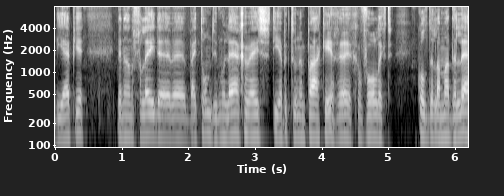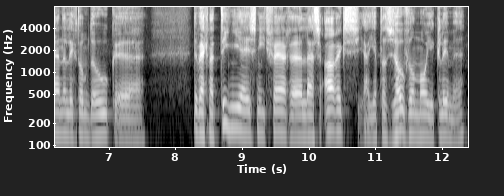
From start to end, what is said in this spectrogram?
die heb je. Ik ben in het verleden bij Tom Dumoulin geweest. Die heb ik toen een paar keer gevolgd. Col de la Madeleine ligt om de hoek. de weg naar Tignes is niet ver. Les Arcs. Ja, je hebt er zoveel mooie klimmen.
